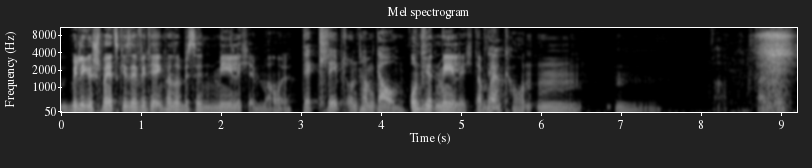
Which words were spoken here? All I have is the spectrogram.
billige Schmelzkäse, der wird ja irgendwann so ein bisschen mehlig im Maul. Der klebt unterm Gaumen. Und wird mehlig dann beim Ja. Kauen. Mm. Mm. Weiß ich nicht.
